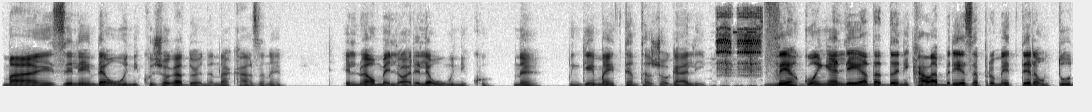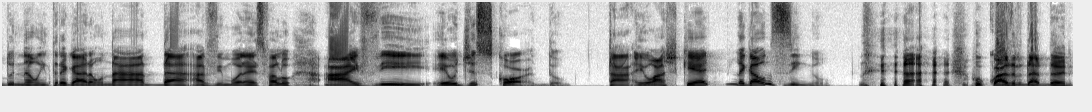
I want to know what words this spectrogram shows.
mas ele ainda é o único jogador dentro da casa, né? Ele não é o melhor, ele é o único, né? Ninguém mais tenta jogar ali. Vergonha alheia da Dani Calabresa. Prometeram tudo e não entregaram nada. A Vi Moraes falou. Ai, Vi, eu discordo. Tá, eu acho que é legalzinho. o quadro da Dani.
